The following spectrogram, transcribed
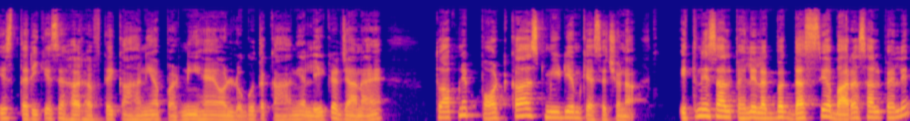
इस तरीके से हर हफ़्ते कहानियाँ पढ़नी है और लोगों तक कहानियाँ लेकर जाना है तो आपने पॉडकास्ट मीडियम कैसे चुना? इतने साल पहले, लगभग दस या बारह साल पहले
